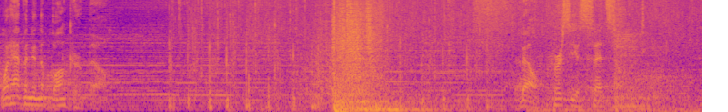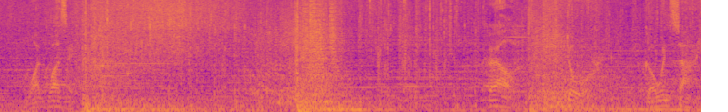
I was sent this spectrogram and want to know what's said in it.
What happened in the bunker, Bell? Bell, Perseus said something to you. What was it? Bell, door. Go inside.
